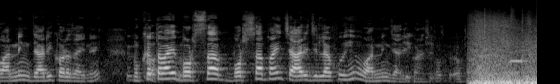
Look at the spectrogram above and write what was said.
ୱାର୍ଣ୍ଣିଂ ଜାରି କରାଯାଇନାହିଁ। ମୁଖ୍ୟତଃ ଭାଇ ବର୍ଷା ବର୍ଷା ପାଇଁ ଚାରି ଜିଲ୍ଲାକୁ ହିଁ ୱାର୍ଣ୍ଣିଂ ଜାରି କରାଯାଇଛି।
